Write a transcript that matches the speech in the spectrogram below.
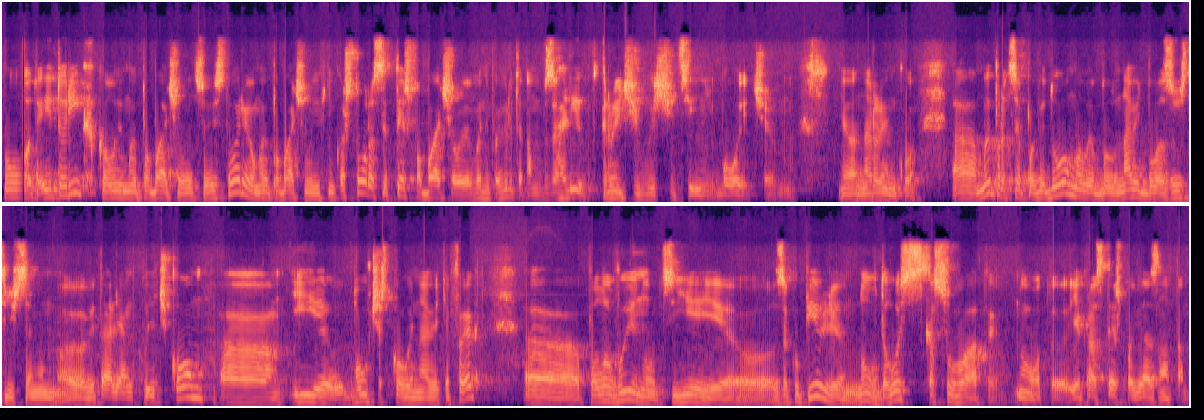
От і торік, коли ми побачили цю історію, ми побачили їхні кошториси. Теж побачили, ви не повірите, там взагалі втричі вищі ціни були е, на ринку. Е, Ми про це повідомили. Навіть була зустріч з самим Віталієм Кличком, і був частковий навіть ефект. Половину цієї закупівлі ну вдалося скасувати. Ну от е, якраз теж пов'язано там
